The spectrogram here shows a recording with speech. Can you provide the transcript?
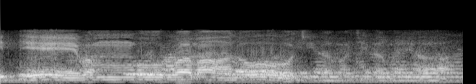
इत्येवम् पूर्वमालोचितमचितमया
